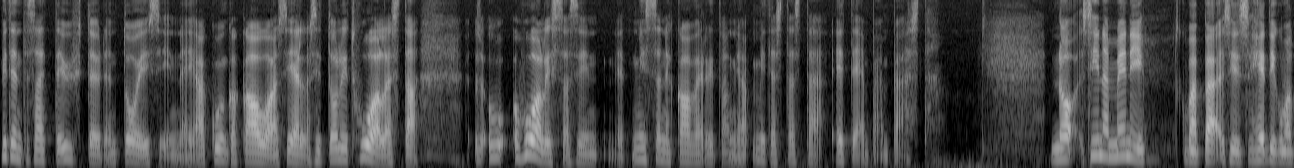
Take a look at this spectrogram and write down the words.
miten te saitte yhteyden toisiinne ja kuinka kauan siellä sitten olit huolesta hu- huolissasi, että missä ne kaverit on ja miten tästä eteenpäin päästään? No siinä meni, kun mä pää, siis heti kun mä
